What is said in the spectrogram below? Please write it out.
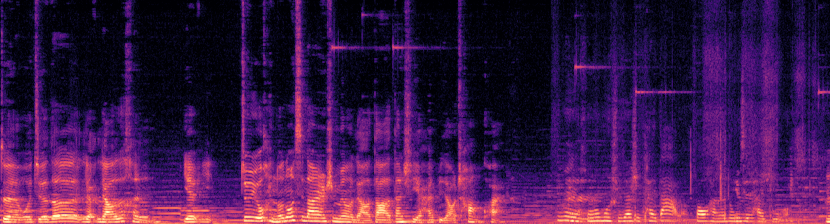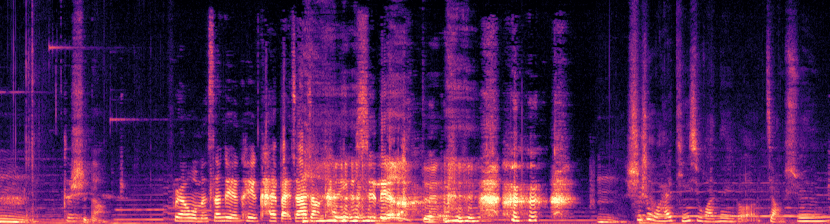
对我觉得聊聊的很也也就有很多东西当然是没有聊到，但是也还比较畅快。因为《红楼梦》实在是太大了，包含的东西太多。嗯，对，是的。不然我们三个也可以开百家讲坛一个系列了。对。嗯，其实我还挺喜欢那个蒋勋，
